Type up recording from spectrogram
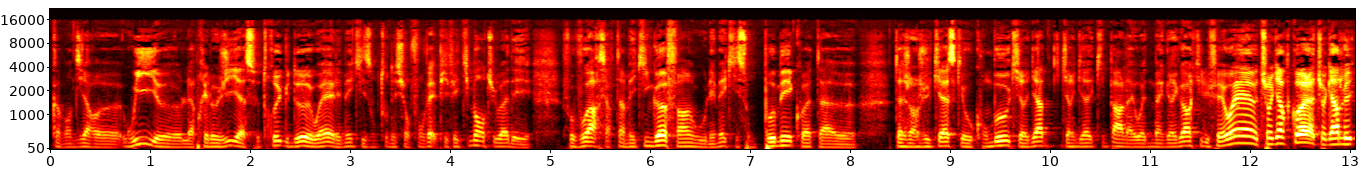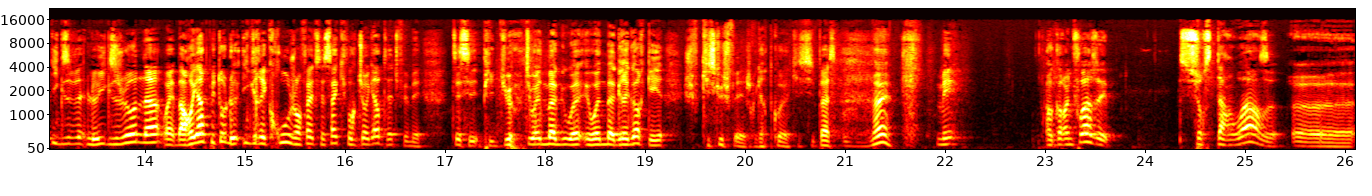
comment dire, euh, oui, euh, la prélogie a ce truc de, ouais, les mecs ils ont tourné sur fond vert, puis effectivement, tu vois, des, faut voir certains making-of hein, où les mecs ils sont paumés, quoi, t'as T'as George Lucas qui est au combo, qui regarde, qui regarde, qui parle à Ewan McGregor, qui lui fait ouais, tu regardes quoi là? Tu regardes le X, le X jaune là? Ouais, bah regarde plutôt le Y rouge en fait, c'est ça qu'il faut que tu regardes. Tu fais mais, tu puis tu, tu vois Ewan McGregor qui qu'est-ce que je fais? Je regarde quoi Qu'est-ce qui se passe? Ouais. Mais encore une fois, c'est- sur Star Wars, euh,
